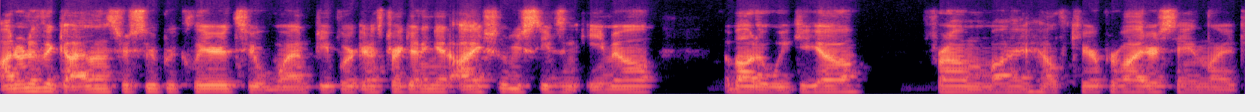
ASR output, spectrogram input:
I don't know if the guidelines are super clear to when people are gonna start getting it. I actually received an email about a week ago from my healthcare provider saying like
